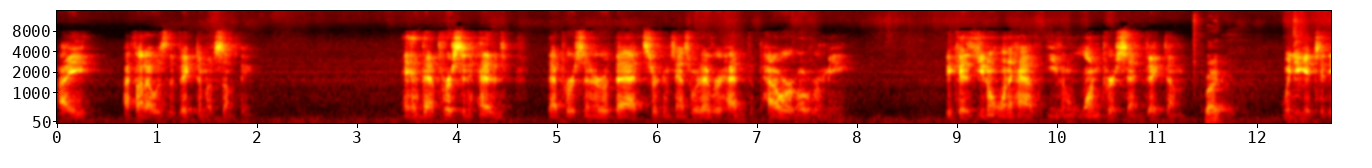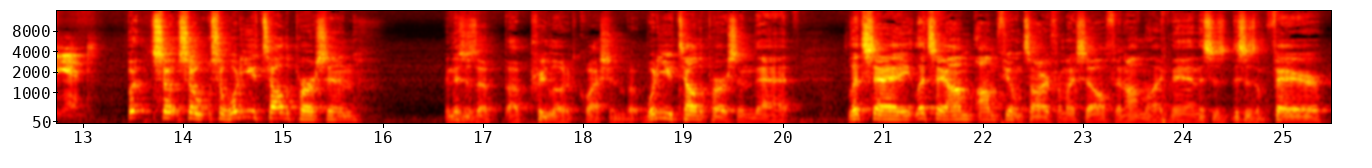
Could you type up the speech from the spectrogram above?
I I thought I was the victim of something, and that person had that person or that circumstance or whatever had the power over me, because you don't want to have even one percent victim right. when you get to the end. But so so so what do you tell the person and this is a, a preloaded question, but what do you tell the person that let's say let's say I'm I'm feeling sorry for myself and I'm like, man, this is this isn't fair.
